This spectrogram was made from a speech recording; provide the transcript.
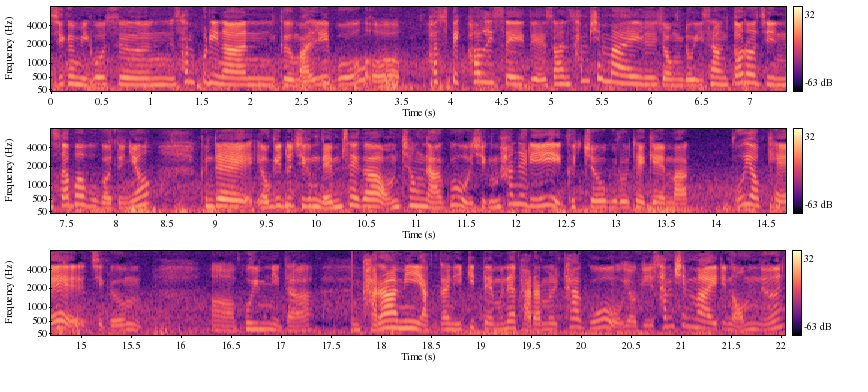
지금 이곳은 산불이 난 그 말리부 어, 파스픽 팔리세이드에서 한 30마일 정도 이상 떨어진 서버브거든요. 근데 여기도 지금 냄새가 엄청 나고 지금 하늘이 그쪽으로 되게 막 뿌옇게 지금 어, 보입니다. 바람이 약간 있기 때문에 바람을 타고 여기 30마일이 넘는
